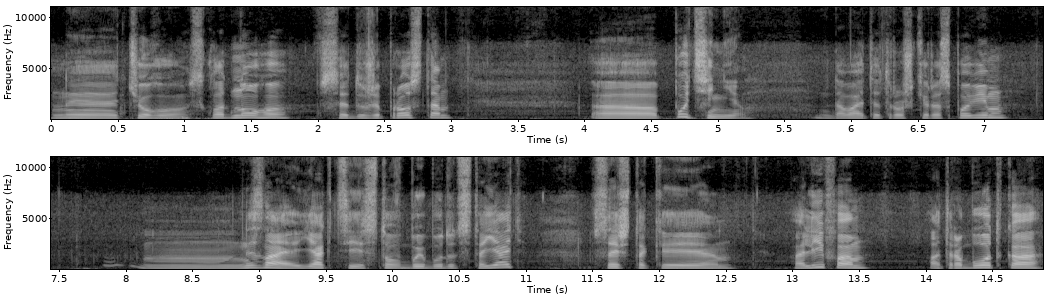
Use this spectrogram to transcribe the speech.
Нічого складного, все дуже просто. Е, По ціні. Давайте трошки розповім. Не знаю, як ці стовби будуть стояти. Все ж таки аліфа, отработка.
